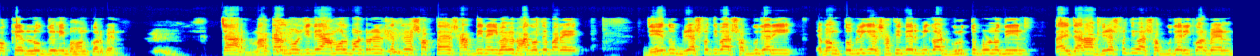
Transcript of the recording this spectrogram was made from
পক্ষের লোকজনই বহন করবেন। চার, মার্কাজ মসজিদে আমল বন্টনের ক্ষেত্রে সপ্তাহের সাত দিন এইভাবে ভাগ হতে পারে। যেহেতু বৃহস্পতিবার সবগুজারি এবং তবলিগের সাথীদের নিকট গুরুত্বপূর্ণ দিন, তাই যারা বৃহস্পতিবার সবগুজারি করবেন,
